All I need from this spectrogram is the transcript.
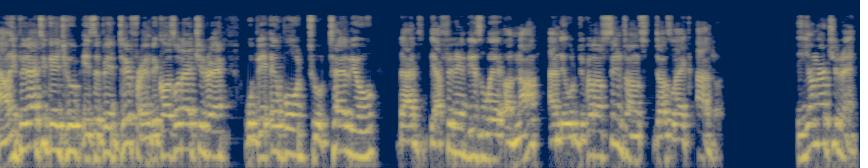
Now, in pediatric age group is a bit different because older children will be able to tell you that they are feeling this way or not, and they will develop symptoms just like adults. The younger children,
